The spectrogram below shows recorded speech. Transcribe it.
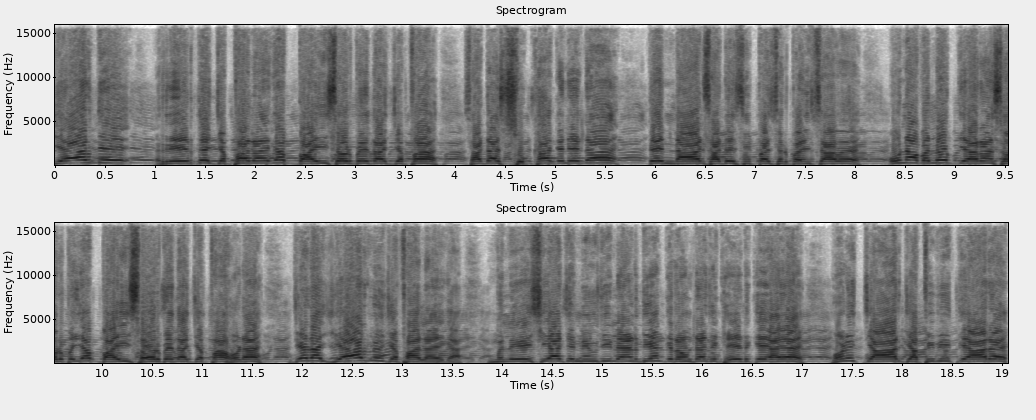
ਯਾਰ ਦੇ ਰੇਟ ਤੇ ਜੱਫਾ ਲਾਏਗਾ 2200 ਰੁਪਏ ਦਾ ਜੱਫਾ। ਸਾਡਾ ਸੁੱਖਾ ਕੈਨੇਡਾ ਤੇ ਨਾਲ ਸਾਡੇ ਸੀਪਾ ਸਰਪੰਚ ਸਾਹਿਬ ਉਹਨਾਂ ਵੱਲੋਂ 1100 ਰੁਪਇਆ 2200 ਰੁਪਏ ਦਾ ਜੱਫਾ ਹੋਣਾ ਜਿਹੜਾ ਯਾਰ ਨੂੰ ਜੱਫਾ ਲਾਏਗਾ। ਮਲੇਸ਼ੀਆ 'ਚ ਨਿਊਜ਼ੀਲੈਂਡ ਦੀਆਂ ਗਰਾਊਂਡਾਂ 'ਚ ਖੇਡ ਕੇ ਆਇਆ ਹੈ। ਹੁਣ ਚਾਰ ਜਾਫੀ ਵੀ ਤਿਆਰ ਹੈ।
